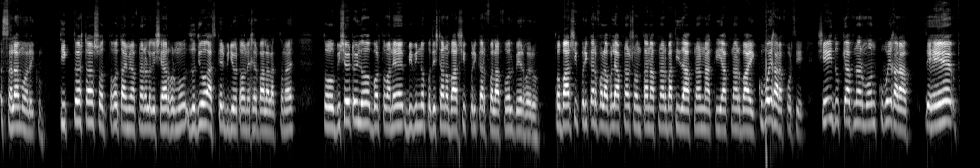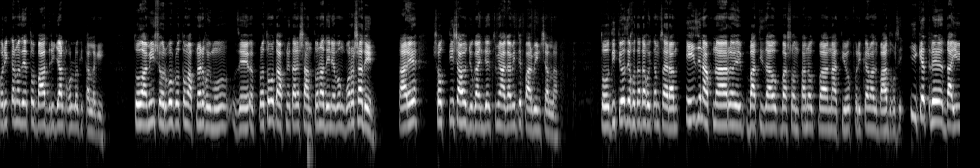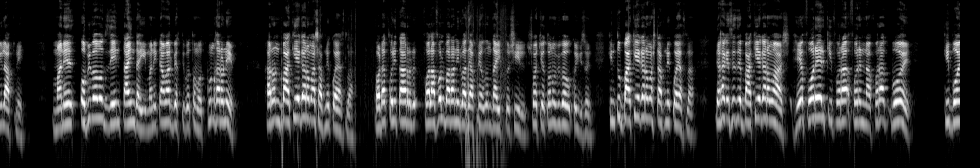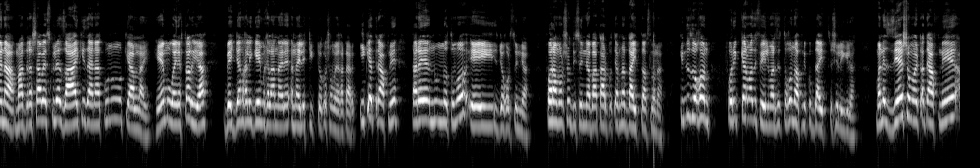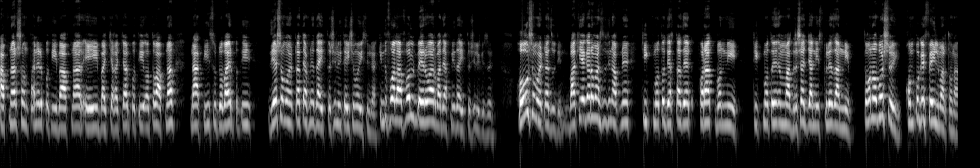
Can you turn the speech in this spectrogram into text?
আসসালামু আলাইকুম। তিক্ত একটা সত্য কথা আমি আপনার লগে শেয়ার করব যদিও আজকের ভিডিওটা অনেকের ভালো লাগতো না। তো বিষয়টা হইল, বর্তমানে বিভিন্ন প্রতিষ্ঠান ও বার্ষিক পরীক্ষার ফলাফল বের হয়েরো তো বার্ষিক পরীক্ষার ফলাফলে আপনার সন্তান, আপনার বাতিজা আপনার নাতি, আপনার ভাই খুবই খারাপ করছে। সেই দুঃখে আপনার মন খুবই খারাপ যে, হে, পরীক্ষার মাঝে এত বাদ রেজাল্ট করল কি তার লাগি? তো আমি সর্বপ্রথম আপনার কইমু যে, প্রথমত আপনি তারে সান্ত্বনা দিন এবং ভরসা দিন। তারে শক্তি, সাহস যোগান দিয়ে তুমি আগামীতে পারবে ইনশাল্লাহ তো দ্বিতীয় যে কথাটা কইতাম চাইরাম এই যে আপনার বাতিজা হোক বা সন্তান হোক বা নাতি হোক পরীক্ষার মাঝে বাদ করছে এই ক্ষেত্রে দায়ী হইল আপনি। মানে অভিভাবক যেন তাইন দায়ী মানে এটা আমার ব্যক্তিগত মত। কোন কারণে? কারণ বাকি এগারো মাস আপনি কয়ে আসলা? হঠাৎ করে তার ফলাফল বাড়ানির বাদে আপনি একজন দায়িত্বশীল, সচেতন অভিভাবক হয়ে গেছেন। কিন্তু বাকি এগারো মাসটা আপনি কয়ে আসলা? দেখা গেছে যে বাকি এগারো মাস, হে ফরের কি ফরা ফরেন না, ফরাত বই কি বয় না, মাদ্রাসা বা স্কুলে যায় কি যায় না, কোনো খেয়াল নাই। হে মোবাইল একটা লইয়া বেজ্ঞান খালি গেম খেলা নাইলে নাইলে টিকটকও সময় কাটার ক্ষেত্রে আপনি তারে ন্যূনতম এই করছেন না পরামর্শ দিচ্ছেন না বা তার প্রতি আপনার দায়িত্ব আসলো না। কিন্তু যখন পরীক্ষার মাঝে ফেল মারছে তখন আপনি খুব দায়িত্বশীল গিলা। মানে যে সময়টাতে আপনি আপনার সন্তানের প্রতি বা আপনার এই বাচ্চা কাচ্চার প্রতি অথবা আপনার নাতি, ছোটো ভাইয়ের প্রতি যে সময়টাতে আপনি দায়িত্বশীল হইতে এই সময় হয়েছেন না। কিন্তু ফলাফল বেরোয়ার বাদে আপনি দায়িত্বশীল কিছু হৌ সময়টা দুদিন বাকি এগারো মাস দুদিন আপনি ঠিক মতো দেখতা যে ফরাত বননি ঠিক মতো মাদ্রাসায় যাননি, স্কুলে যাননি, তখন অবশ্যই কমপক্ষে ফেইল মারতো না।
